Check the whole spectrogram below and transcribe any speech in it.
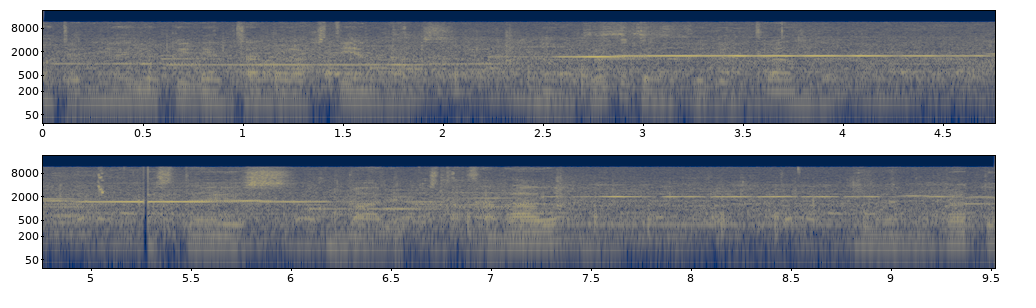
O tenía yo que ir entrando a las tiendas. No, creo que tengo que ir entrando. Este es... Vale, está cerrado. Un rato,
